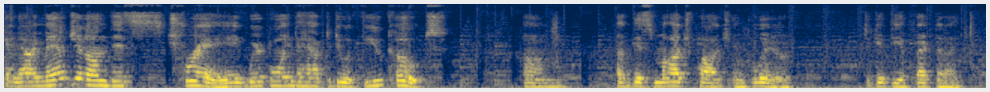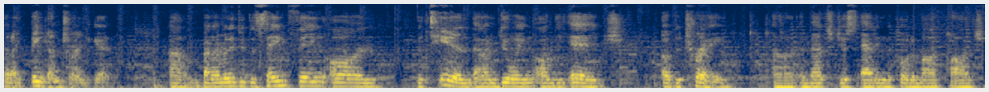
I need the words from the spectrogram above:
Okay, now imagine on this tray, we're going to have to do a few coats um, of this Mod Podge and glitter to get the effect that I that I think I'm trying to get. Um, but I'm going to do the same thing on the tin that I'm doing on the edge of the tray. Uh, and that's just adding the coat of Mod Podge.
